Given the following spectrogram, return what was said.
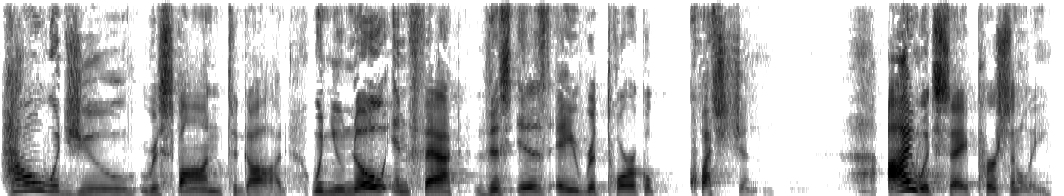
How would you respond to God when you know, in fact, this is a rhetorical question? I would say personally,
